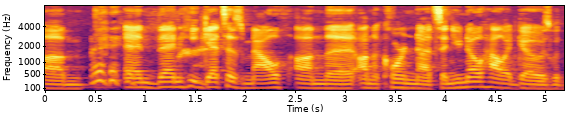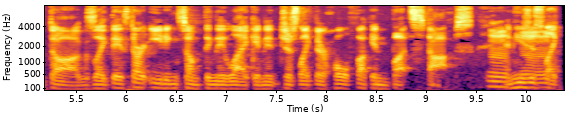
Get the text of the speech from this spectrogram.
Um, and then he gets his mouth on the on the corn nuts, and you know how it goes with dogs. Like they start eating something they like, and it just like their whole fucking butt stops, and he's just Mhm, like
